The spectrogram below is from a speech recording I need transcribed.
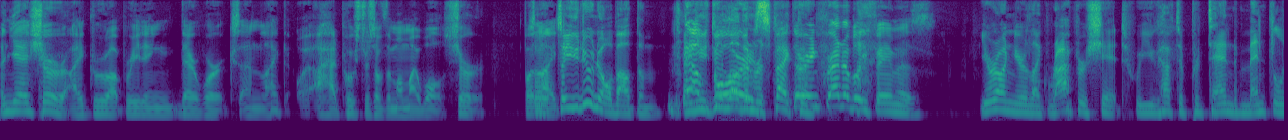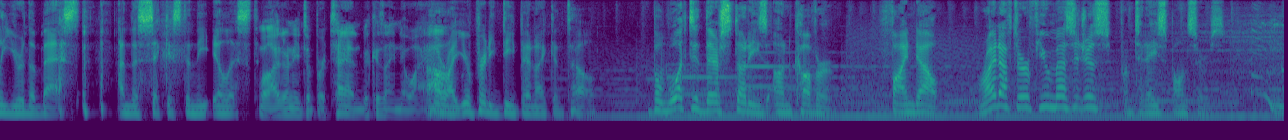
And yeah, sure, I grew up reading their works and like I had posters of them on my wall, sure. But So, like, so you do know about them. Yeah, and you of do love and course, respect They're them. incredibly famous. You're on your like rapper shit where you have to pretend mentally you're the best and the sickest and the illest. Well, I don't need to pretend because I know I am. All right, you're pretty deep in, I can tell. But what did their studies uncover? Find out right after a few messages from today's sponsors. Hmm.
